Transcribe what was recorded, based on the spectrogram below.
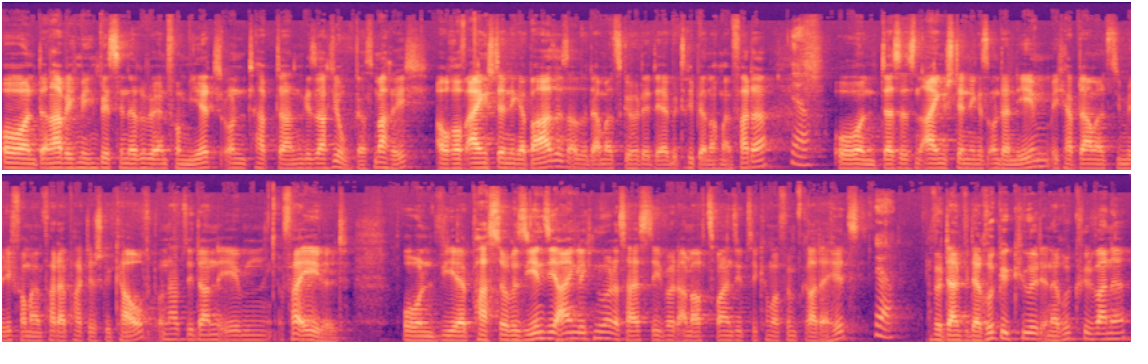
Und dann habe ich mich ein bisschen darüber informiert und habe dann gesagt, jo, das mache ich. Auch auf eigenständiger Basis. Also damals gehörte der Betrieb ja noch meinem Vater. Ja. Und das ist ein eigenständiges Unternehmen. Ich habe damals die Milch von meinem Vater praktisch gekauft und habe sie dann eben veredelt. Und wir pasteurisieren sie eigentlich nur. Das heißt, sie wird einmal auf 72,5 Grad erhitzt, Ja. wird dann wieder rückgekühlt in der Rückkühlwanne.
